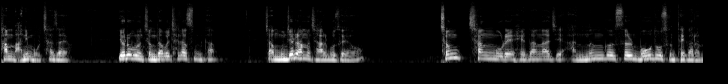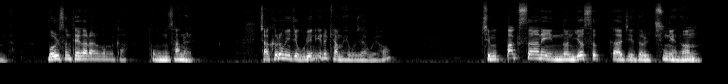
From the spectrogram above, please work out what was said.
답 많이 못 찾아요. 여러분은 정답을 찾았습니까? 자, 문제를 한번 잘 보세요. 정착물에 해당하지 않는 것을 모두 선택하랍니다. 뭘 선택하라는 겁니까? 동산을. 자, 그러면 이제 우리는 이렇게 한번 해보자고요. 지금 박스 안에 있는 여섯 가지들 중에는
